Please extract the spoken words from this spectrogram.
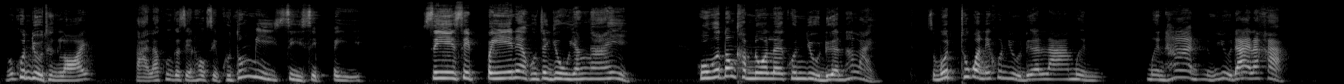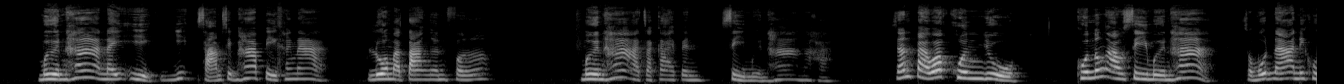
สมมติคุณอยู่ถึงร้อย ตายแล้วคุณเกษียณหกสิบคุณต้องมีสี่สิบปีสี่สิบปีเนี่ยคุณจะอยู่ยังไง คุณก็ต้องคำนวณเลยคุณอยู่เดือนเท่าไหร่ สมมติทุกวันนี้คุณอยู่เดือนละหมื่นหมื่นห้าหนูอยู่ได้แล้วค่ะหมื่นห้าในอีกสามสิบห้าปีข้างหน้า รวมอัตราเงินเฟ้อหมื่นห้าอาจจะกลายเป็นสี่หมื่นห้านะคะฉะนั้นแปลว่าคุณอยู่ คุณต้องเอาสี่หมื่นห้าสมมตินะ อันนี้ครู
